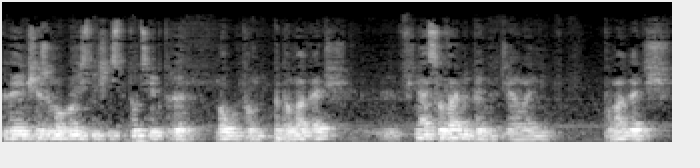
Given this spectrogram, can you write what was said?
wydaje mi się, że mogą istnieć instytucje, które mogłyby pomagać finansowaniu pewnych działań, pomagać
